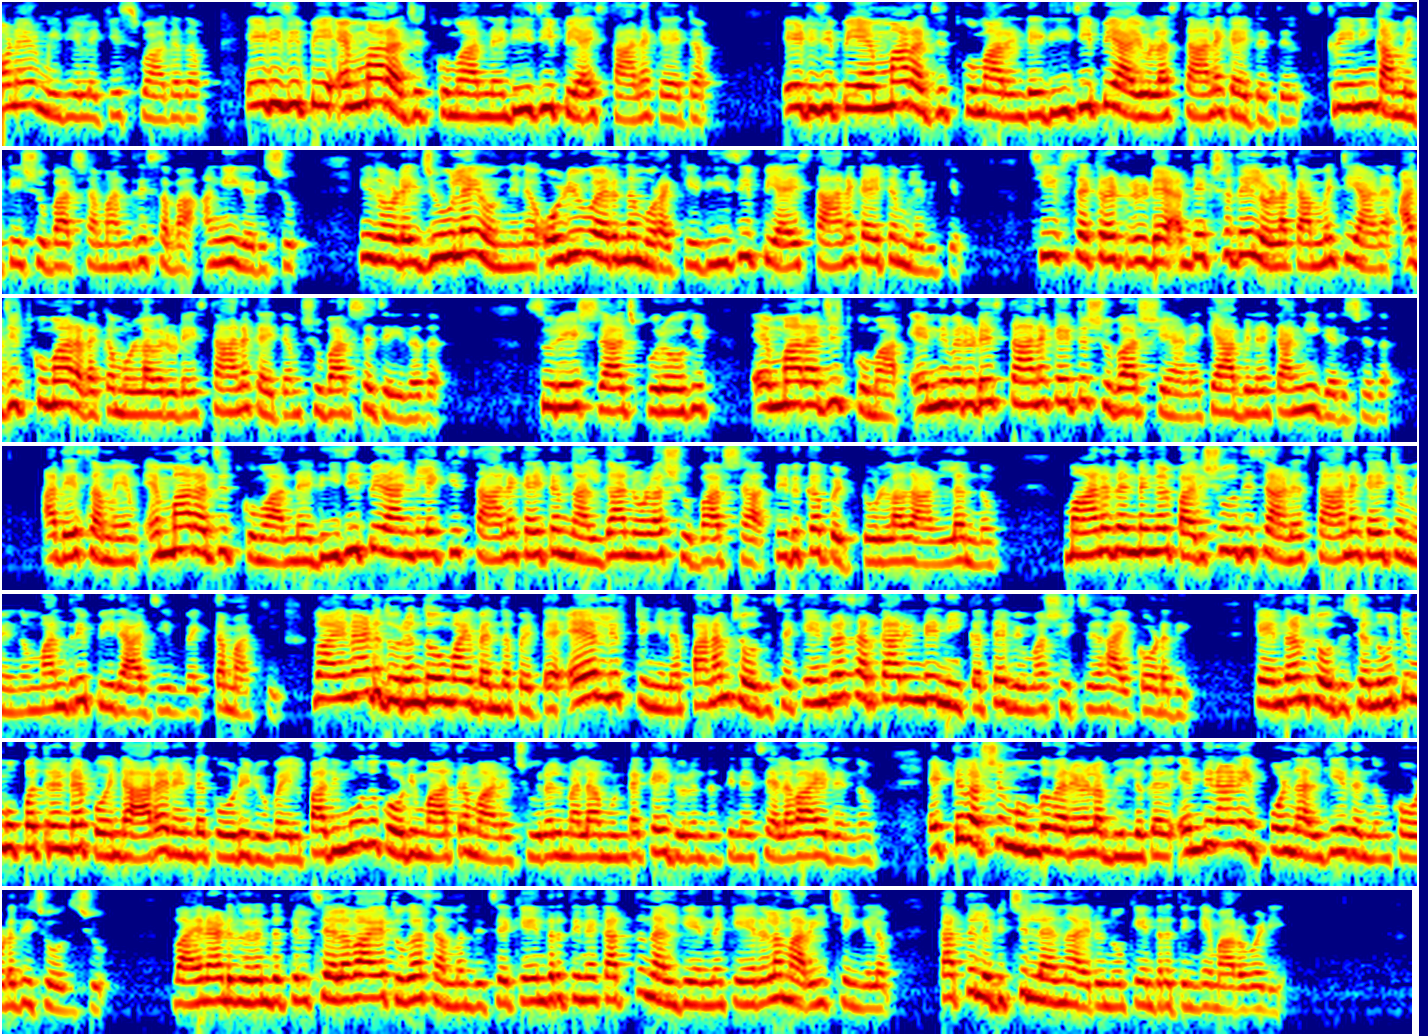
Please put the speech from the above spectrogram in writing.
On air മീഡിയയിലേക്ക് സ്വാഗതം. A D G P M R Ajith കുമാറിന് ഡി ജി പി ആയി സ്ഥാനക്കയറ്റം. A D G P M R Ajith കുമാറിന്റെ D G P ആയുള്ള സ്ഥാനക്കയറ്റത്തിൽ screening committee ശുപാർശ മന്ത്രിസഭ അംഗീകരിച്ചു. ഇതോടെ ജൂലൈ ഒന്നിന് ഒഴിവ് വരുന്ന മുറയ്ക്ക് ഡി ജി പി ആയി സ്ഥാനക്കയറ്റം ലഭിക്കും. ചീഫ് സെക്രട്ടറിയുടെ അധ്യക്ഷതയിലുള്ള കമ്മിറ്റിയാണ് അജിത് കുമാർ അടക്കമുള്ളവരുടെ സ്ഥാനക്കയറ്റം ശുപാർശ ചെയ്തത്. സുരേഷ് രാജ് പുരോഹിത് എം ആർ അജിത് കുമാർ എന്നിവരുടെ സ്ഥാനക്കയറ്റ ശുപാർശയാണ് ക്യാബിനറ്റ് അംഗീകരിച്ചത്. അതേസമയം എം ആർ അജിത് കുമാറിന് ഡി ജി പി റാങ്കിലേക്ക് സ്ഥാനക്കയറ്റം നൽകാനുള്ള ശുപാർശ തിടുക്കപ്പെട്ടുള്ളതാണല്ലെന്നും മാനദണ്ഡങ്ങൾ പരിശോധിച്ചാണ് സ്ഥാനക്കയറ്റമെന്നും മന്ത്രി പി രാജീവ് വ്യക്തമാക്കി. വയനാട് ദുരന്തവുമായി ബന്ധപ്പെട്ട് എയർലിഫ്റ്റിംഗിന് പണം ചോദിച്ച കേന്ദ്ര സർക്കാരിന്റെ നീക്കത്തെ വിമർശിച്ച് ഹൈക്കോടതി. കേന്ദ്രം ചോദിച്ച നൂറ്റി മുപ്പത്തിരണ്ട് പോയിന്റ് ആറ് രണ്ട് കോടി രൂപയിൽ പതിമൂന്ന് കോടി മാത്രമാണ് ചൂരൽമല മുണ്ടക്കൈ ദുരന്തത്തിന് ചെലവായതെന്നും എട്ട് വർഷം മുമ്പ് വരെയുള്ള ബില്ലുകൾ എന്തിനാണ് ഇപ്പോൾ നൽകിയതെന്നും കോടതി ചോദിച്ചു. വയനാട് ദുരന്തത്തിൽ ചെലവായ തുക സംബന്ധിച്ച് കേന്ദ്രത്തിന് കത്ത് നൽകിയെന്ന് കേരളം അറിയിച്ചെങ്കിലും കത്ത് ലഭിച്ചില്ല എന്നായിരുന്നു കേന്ദ്രത്തിന്റെ മറുപടി.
